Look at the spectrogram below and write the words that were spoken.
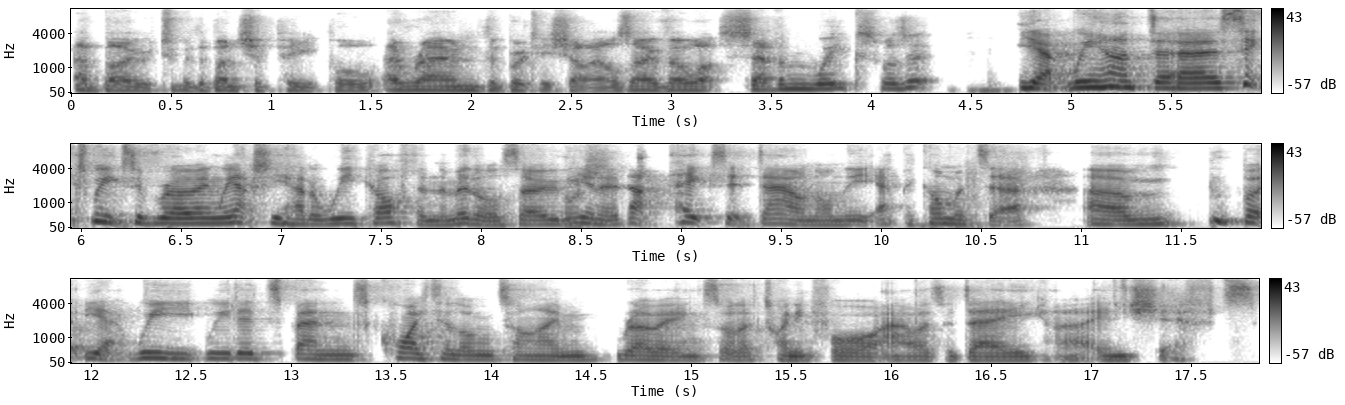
a boat with a bunch of people around the British Isles over what seven weeks was it? Yeah, we had uh, six weeks of rowing. We actually had a week off in the middle, so nice. you know that takes it down on the epicometer. Um, but yeah, we we did spend quite a long time rowing, sort of twenty four hours a day uh, in shifts,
